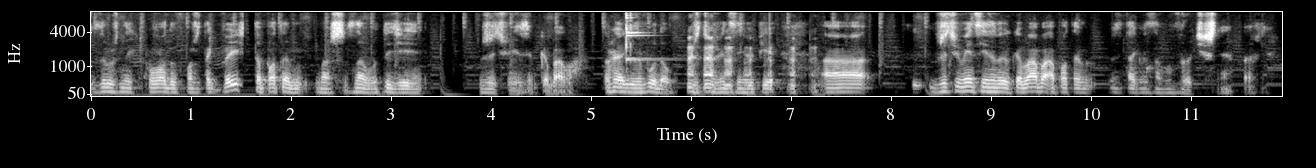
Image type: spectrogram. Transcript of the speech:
z różnych powodów może tak wyjść, to potem masz znowu tydzień w życiu nie zjem kebaba. Trochę jak z wodą, w życiu więcej nie wypiję. A w życiu więcej nie zjem kebaba, a potem tak znowu wrócisz, nie? Pewnie.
